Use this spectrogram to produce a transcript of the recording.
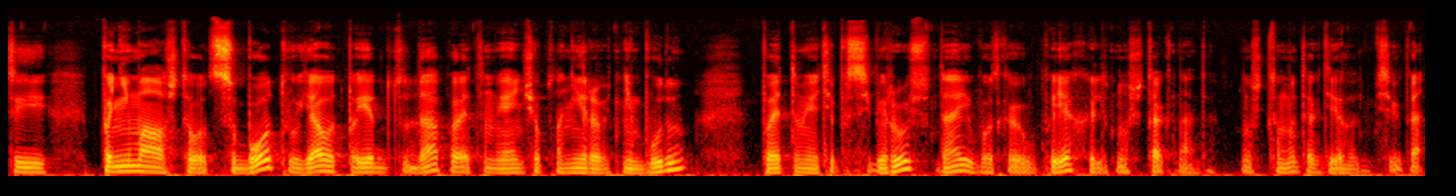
Ты понимал, что вот в субботу я вот поеду туда, поэтому я ничего планировать не буду. Поэтому я типа соберусь, да, и вот как бы поехали, потому что так надо. Потому что мы так делаем всегда.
